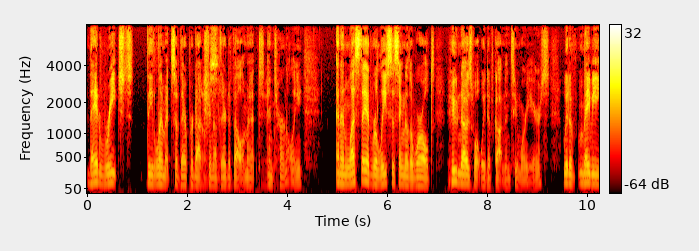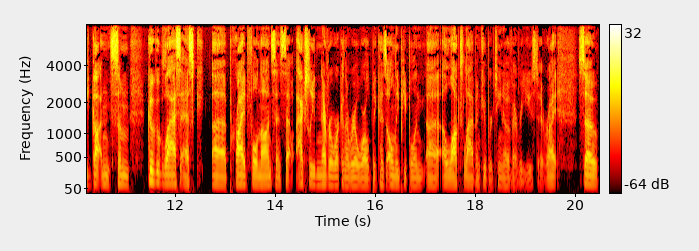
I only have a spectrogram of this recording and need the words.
they had reached the limits of their production of their development yeah. internally. And unless they had released this thing to the world, who knows what we'd have gotten in two more years? We'd have maybe gotten some Google Glass esque uh, prideful nonsense that actually never work in the real world because only people in uh, a locked lab in Cupertino have ever used it, right? So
